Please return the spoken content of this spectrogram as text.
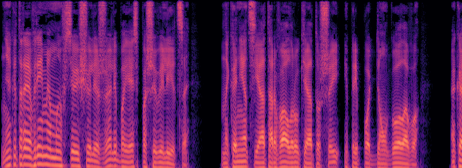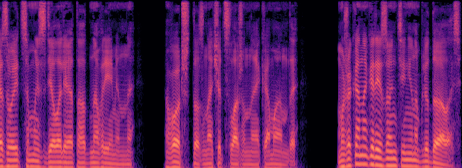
Некоторое время мы все еще лежали, боясь пошевелиться. Наконец я оторвал руки от ушей и приподнял голову. Оказывается, мы сделали это одновременно. Вот что значит слаженная команда. Мужика на горизонте не наблюдалось.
